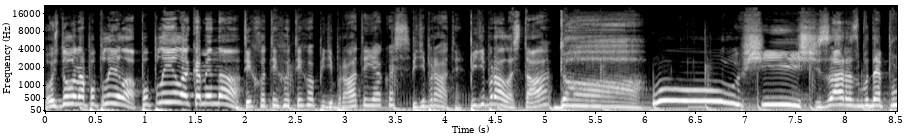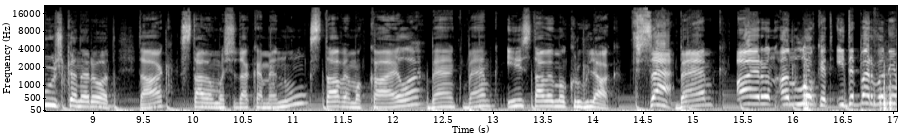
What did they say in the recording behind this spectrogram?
Ось до вона поплила! Поплила кам'яна! Тихо, тихо, тихо, підібрати якось. Підібрати. Підібралась, та? Да. У, шість. Зараз буде пушка, народ. Так, ставимо сюди кам'яну, ставимо кайла, бемк, бемк, і ставимо кругляк. Все, бемк, Iron Unlocked. І тепер вони.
